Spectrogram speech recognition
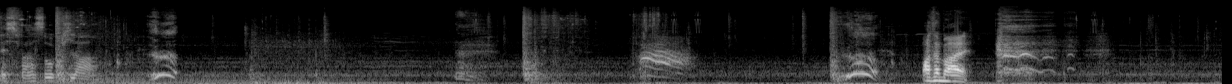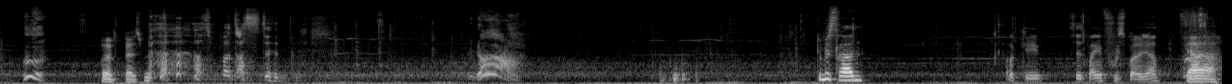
Es war so klar. Warte mal. Was war das denn? Bist dran. Okay, das ist jetzt mein Fußball, ja? Ja.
